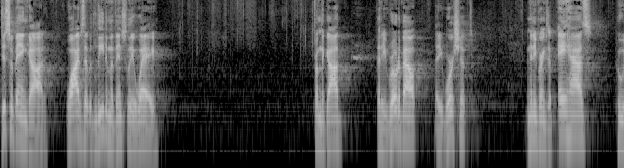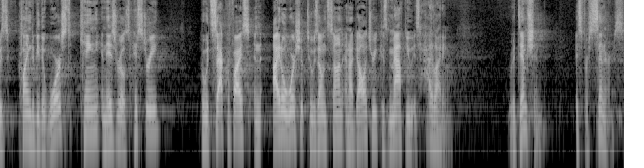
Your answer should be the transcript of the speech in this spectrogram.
disobeying God, wives that would lead him eventually away. from the God that he wrote about, that he worshiped. And then he brings up Ahaz, who is claimed to be the worst king in Israel's history, who would sacrifice an idol worship to his own son and idolatry, because Matthew is highlighting redemption is for sinners.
